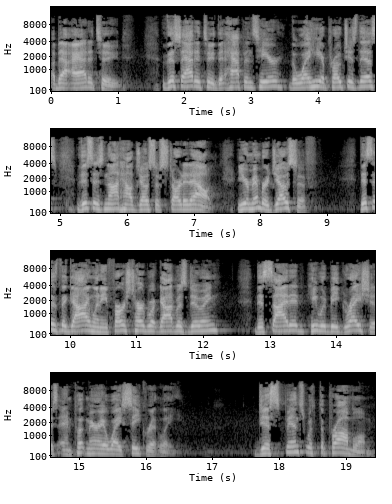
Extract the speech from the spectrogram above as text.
about attitude. This attitude that happens here, the way he approaches this, this is not how Joseph started out. You remember Joseph. This is the guy when he first heard what God was doing, decided he would be gracious and put Mary away secretly. Dispense with the problem.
